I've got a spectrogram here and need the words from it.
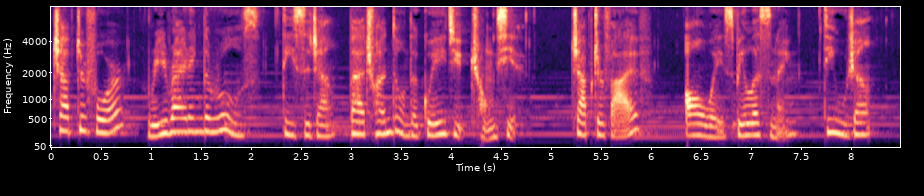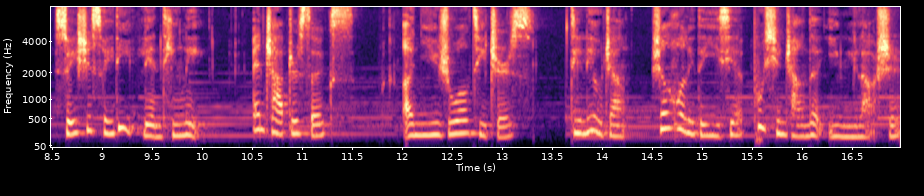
Chapter Four, Rewriting the Rules。第四章，把传统的规矩重写。Chapter Five, Always Be Listening。第五章，随时随地练听力。And Chapter Six, Unusual Teachers。第六章，生活里的一些不寻常的英语老师。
